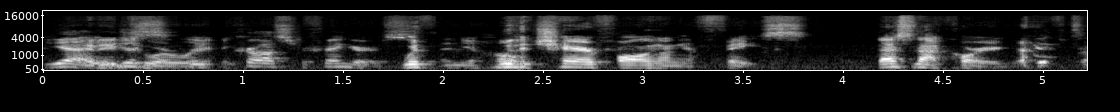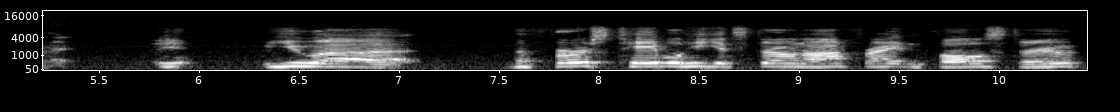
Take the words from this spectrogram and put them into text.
yeah, and you into just a ring. you cross your fingers with and you hope. with a chair falling on your face. That's not choreographed. Right. you uh the first table he gets thrown off right and falls through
